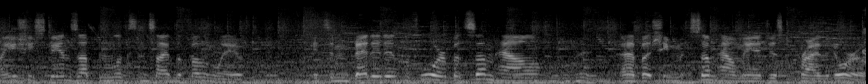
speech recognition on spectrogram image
Ayushi stands up and looks inside the phone wave. It's embedded in the floor, but somehow, uh, but she somehow manages to pry the door open.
